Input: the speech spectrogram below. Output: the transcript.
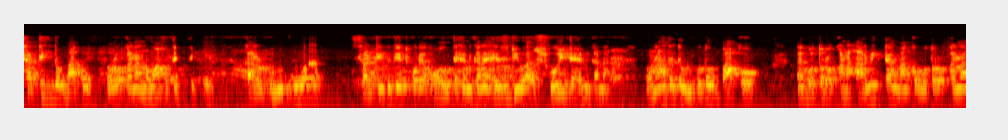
ছাতিক তো বাকো তরো কানা নোয়া হতে থেকে কারণ উনকুয়া সার্টিফিকেট করে হল তেহেন কানা এসডিও সই তেহেন কানা ওনা হাতে তো উনকু তো বাকো ᱵᱚᱛᱚᱨᱚᱜ ᱠᱟᱱᱟ ᱟᱨ ᱢᱤᱫᱴᱟᱝ ᱵᱟᱝᱠᱚ ᱵᱚᱛᱚᱨᱚᱜ ᱠᱟᱱᱟ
